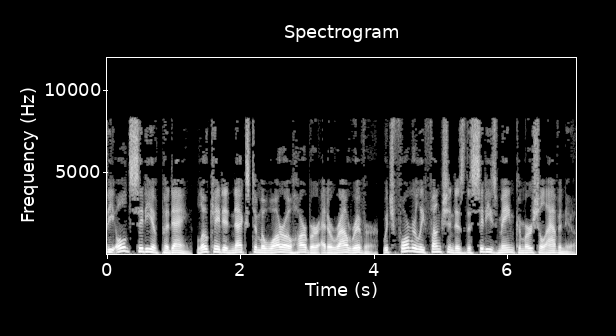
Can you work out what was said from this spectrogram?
The old city of Padang, located next to Muaro Harbor at Arau River, which formerly functioned as the city's main commercial avenue.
